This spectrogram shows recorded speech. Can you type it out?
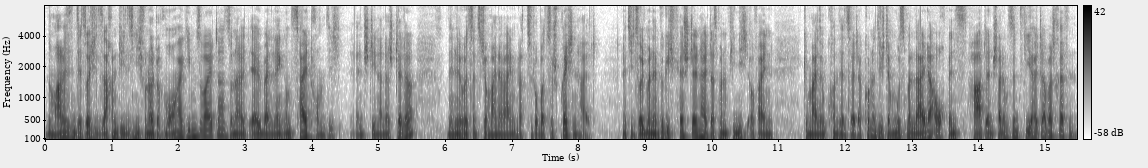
Normalerweise sind ja solche Sachen, die sich nicht von heute auf morgen ergeben so weiter, sondern halt eher über einen längeren Zeitraum sich entstehen an der Stelle. Und dann gehört es natürlich auch meiner Meinung nach dazu, darüber zu sprechen halt. Natürlich sollte man dann wirklich feststellen halt, dass man irgendwie nicht auf einen gemeinsamen Konsens weiterkommt. Natürlich, da muss man leider auch, wenn es harte Entscheidungen sind, die halt aber treffen.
